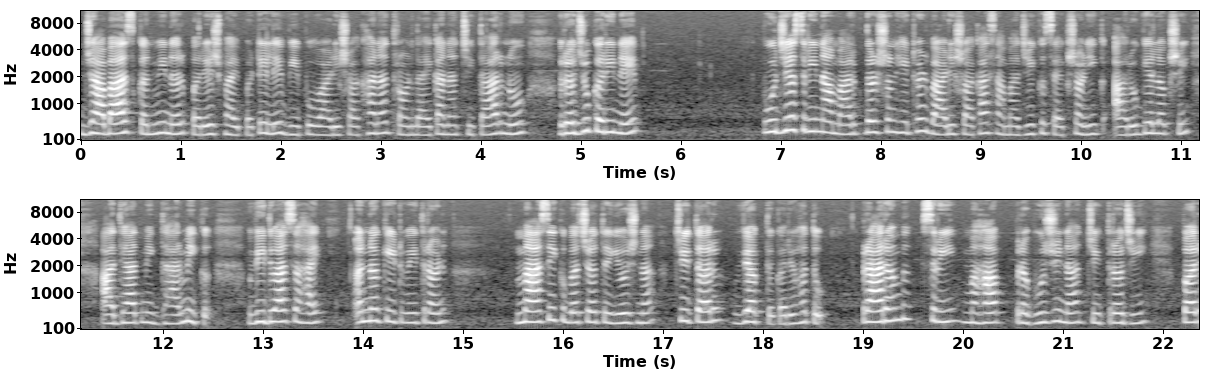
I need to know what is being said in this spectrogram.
જાબાઝ કન્વીનર પરેશભાઈ પટેલે વીપોવાડી શાખાના ત્રણ દાયકાના ચિતારનો રજૂ કરીને પૂજ્યશ્રીના માર્ગદર્શન હેઠળ વાડી શાખા સામાજિક, શૈક્ષણિક, આરોગ્યલક્ષી, આધ્યાત્મિક, ધાર્મિક વિધવા સહાય અન્ન કીટ વિતરણ, માસિક બચત યોજના ચિતર વ્યક્ત કર્યો હતો. પ્રારંભ શ્રી મહાપ્રભુજીના ચિત્રજી પર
